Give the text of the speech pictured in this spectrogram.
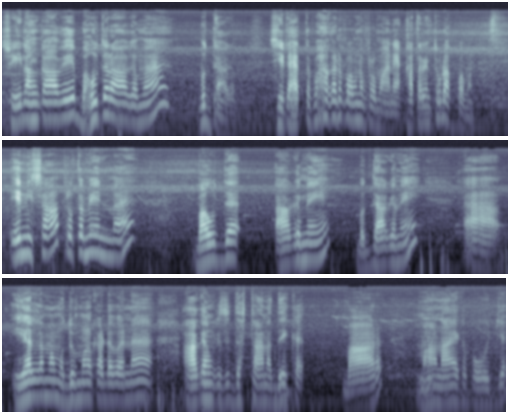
ශ්‍රී ලංකාවේ බෞතරාගම බුද්ධාගම සිට හැත්ත පහකට පමණ ප්‍රමාණයක් කතරෙන් තුඩක් පමණ. ඒ නිසා ප්‍රථමයෙන්ම බෞද්ධ ආගමේ බුද්ධාගමේ ඉහල්ලම මුදුමල් කඩවන ආගමික සිද්ධස්ථාන දෙක බාර මහානායක පූජ්‍ය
